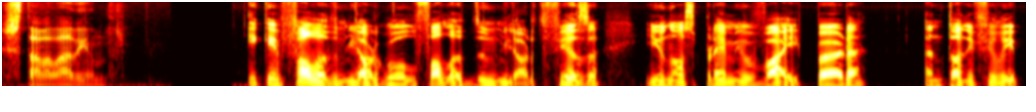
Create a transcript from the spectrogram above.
estava lá dentro. E quem fala de melhor golo fala de melhor defesa. E o nosso prémio vai para António Filipe,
